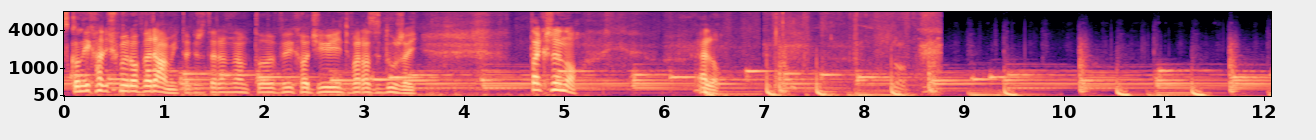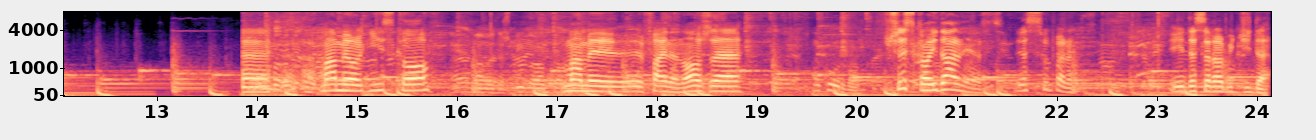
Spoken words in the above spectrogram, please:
skąd jechaliśmy rowerami, także teraz nam to wychodzi dwa razy dłużej. Także no, elo. Mamy ognisko. Mamy y, fajne noże. No kurwa. Wszystko idealnie jest. Jest super. I idę sobie robić dzidę.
